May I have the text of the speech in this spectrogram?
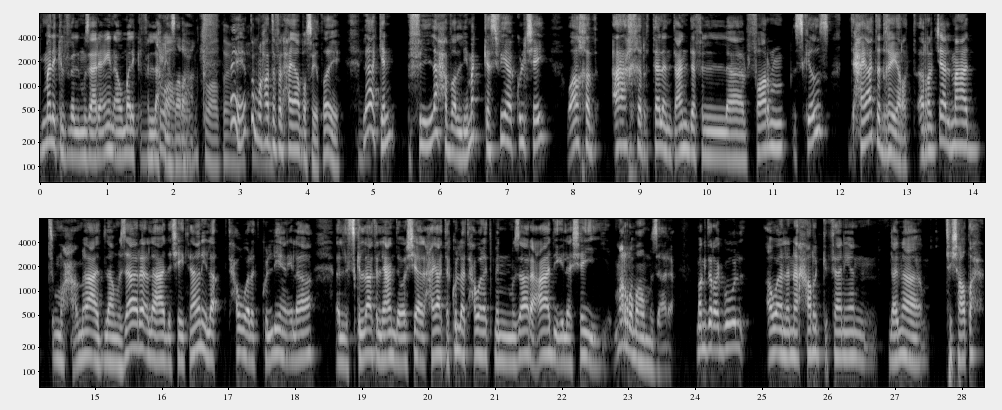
ملك المزارعين أو ملك الفلاحين صراحة. متواضع اي طموحاته في الحياة بسيطة اي لكن في اللحظة اللي max فيها كل شيء وأخذ آخر talent عنده في ال farm skills حياته تغيرت. الرجال ما عاد. ما عاد لا مزارع لا عاد شيء ثاني لا تحولت كليا إلى السكلات اللي عنده والاشياء حياته كلها تحولت من مزارع عادي إلى شيء مرة ما هو مزارع. ما أقدر أقول اولا لأنها حرق ثانيا لأنها شيء شاطح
